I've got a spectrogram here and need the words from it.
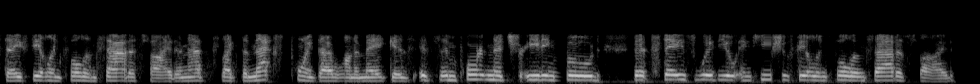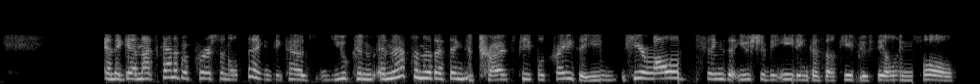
stay feeling full and satisfied. And that's like the next point I want to make is it's important that you're eating food that stays with you and keeps you feeling full and satisfied. And again, that's kind of a personal thing because you can, and that's another thing that drives people crazy. You hear all of the things that you should be eating because they'll keep you feeling full,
